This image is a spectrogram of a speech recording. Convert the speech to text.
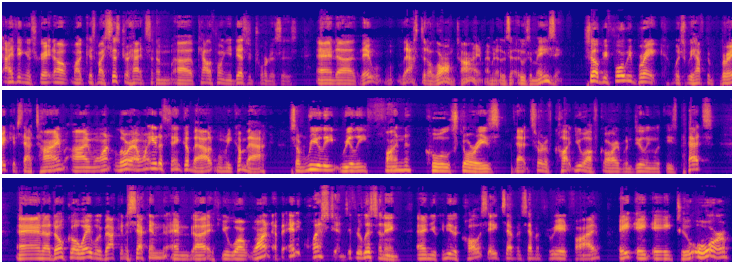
I think it's great. because my, my, sister had some uh, California desert tortoises, and uh, they lasted a long time. I mean, it was it was amazing. So before we break, which we have to break, it's that time. I want Laurie. I want you to think about when we come back some really really fun, cool stories that sort of caught you off guard when dealing with these pets. And uh, don't go away. We'll be back in a second. And uh, if you uh, want any questions, if you're listening, and you can either call us 877 385 8882 or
